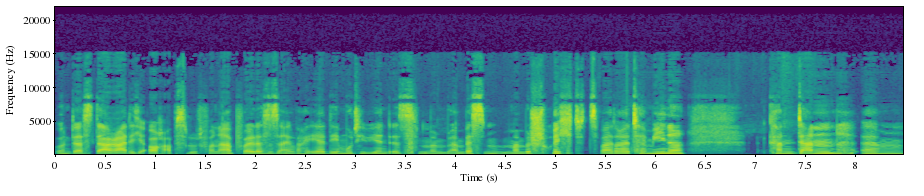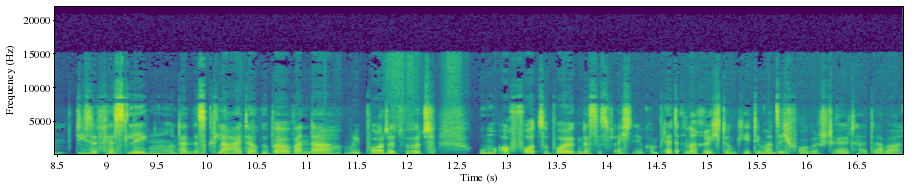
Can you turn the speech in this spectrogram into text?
Und das, da rate ich auch absolut von ab, weil das ist einfach eher demotivierend ist. Man, am besten, man bespricht zwei, drei Termine, kann dann ähm, diese festlegen und dann ist Klarheit darüber, wann da reported wird, um auch vorzubeugen, dass es vielleicht in eine komplett andere Richtung geht, die man sich vorgestellt hat. Aber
